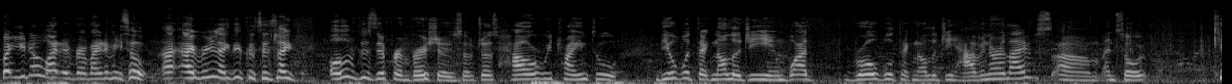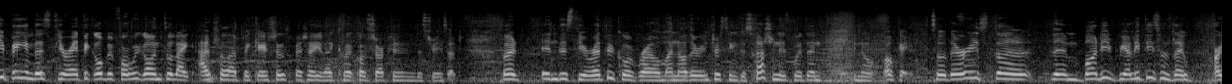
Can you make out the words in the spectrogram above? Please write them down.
But you know what? It reminded me. So I, I really like this because it's like all of these different versions of just how are we trying to deal with technology and what role will technology have in our lives. Um, and so keeping in this theoretical before we go into like actual applications, especially like the construction industry and such. But in this theoretical realm, another interesting discussion is within, you know, okay, so there is the the embodied reality. So like, are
